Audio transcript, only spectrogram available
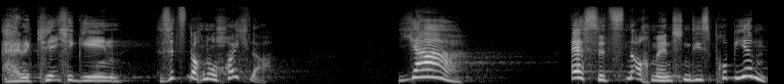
Eine Kirche gehen, da sitzen doch nur Heuchler. Ja, es sitzen auch Menschen, die es probieren,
